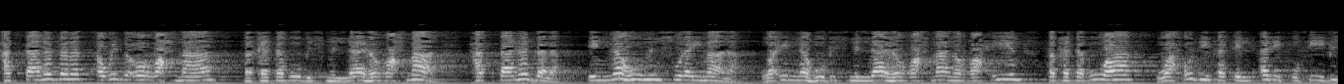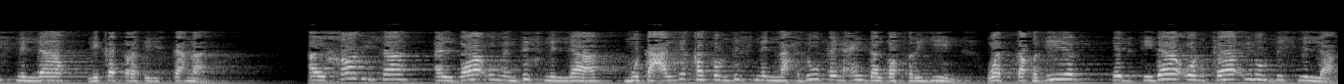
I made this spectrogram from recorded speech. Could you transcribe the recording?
حتى نزلت أو ادعوا الرحمن فكتبوا بسم الله الرحمن. حتى نزل إنه من سليمان وإنه بسم الله الرحمن الرحيم فكتبوها وحذفت الألف في بسم الله لكثرة الاستعمال. الخامسة الباء من بسم الله متعلقة باسم محذوف عند البصريين والتقدير ابتداء كائن بسم الله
